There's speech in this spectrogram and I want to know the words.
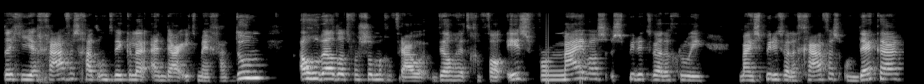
dat je je gaven gaat ontwikkelen en daar iets mee gaat doen. Alhoewel dat voor sommige vrouwen wel het geval is. Voor mij was spirituele groei mijn spirituele gaven ontdekken.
